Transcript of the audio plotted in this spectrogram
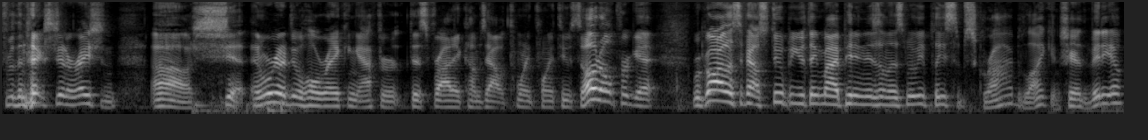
for the next generation. Oh shit! And we're gonna do a whole ranking after this Friday comes out with 2022. So don't forget, regardless of how stupid you think my opinion is on this movie, please subscribe, like, and share the video.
